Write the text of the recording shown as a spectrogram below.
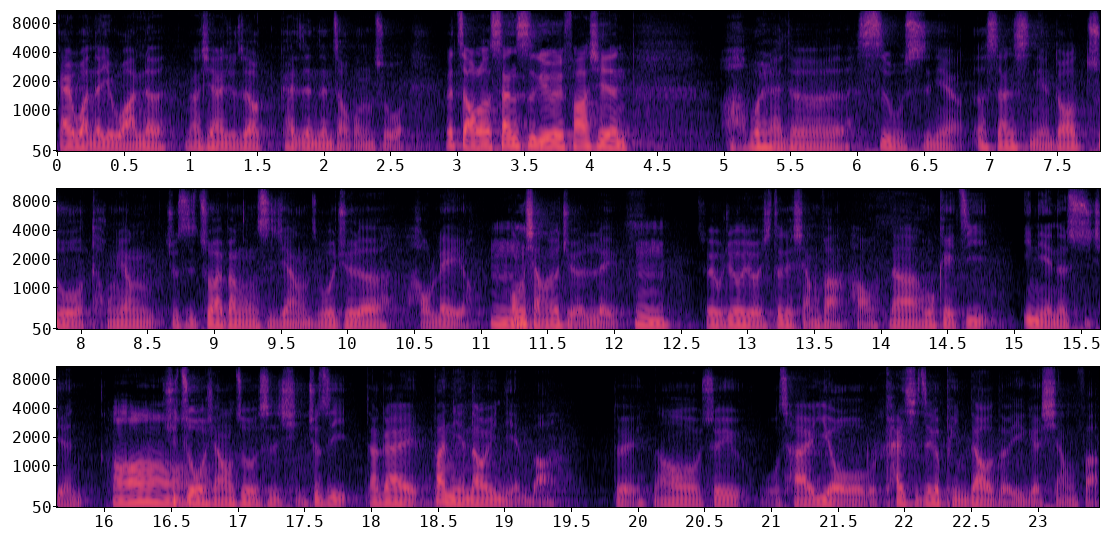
该玩的也玩了，那现在就是要开始认真找工作。那找了三四个月，发现啊，未来的四五十年、二三十年都要做同样，就是坐在办公室这样子，我觉得好累哦、喔，嗯、光想就觉得累，嗯，所以我就有这个想法，好，那我给自己一年的时间哦，去做我想要做的事情，就是大概半年到一年吧。对，然后所以我才有开启这个频道的一个想法。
